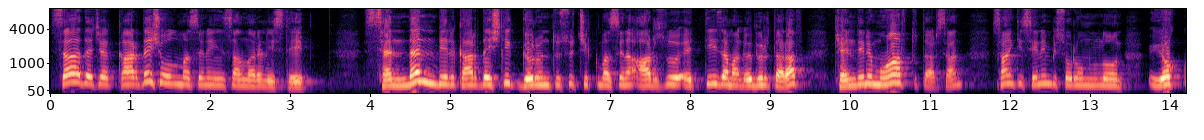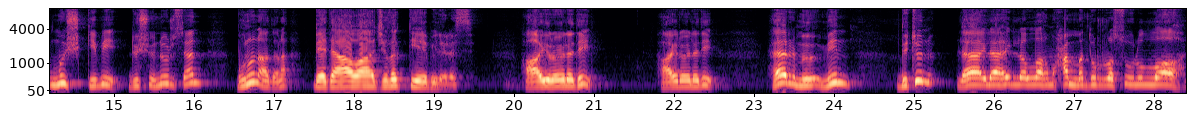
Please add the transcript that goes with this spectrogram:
Sadece kardeş olmasını insanların isteyip senden bir kardeşlik görüntüsü çıkmasını arzu ettiği zaman öbür taraf kendini muaf tutarsan sanki senin bir sorumluluğun yokmuş gibi düşünürsen bunun adına bedavacılık diyebiliriz. Hayır öyle değil. Hayır öyle değil. Her mümin bütün La ilahe illallah Muhammedur Resulullah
